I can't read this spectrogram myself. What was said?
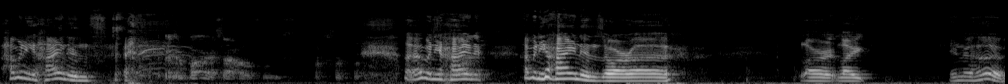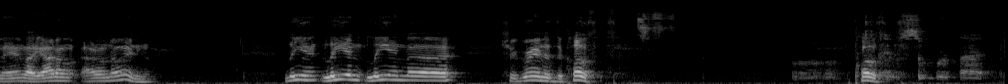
How many Heinens? bars are Whole Foods. how many Heinen? How many Heinens are uh are like in the hood, man? Like I don't I don't know any. Lee and Lee and Lee and uh, Chagrin is the closest. Closest. It's super packed.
